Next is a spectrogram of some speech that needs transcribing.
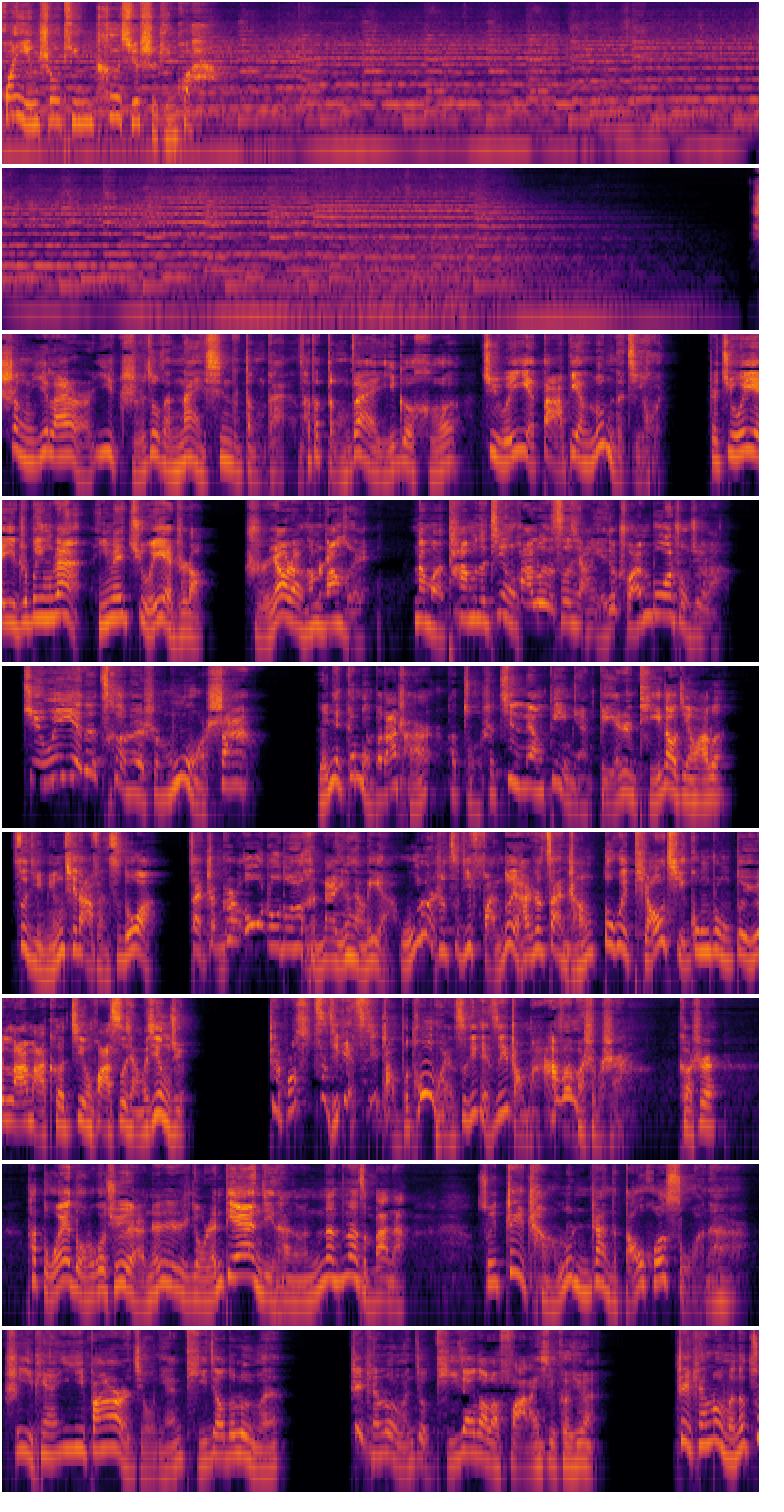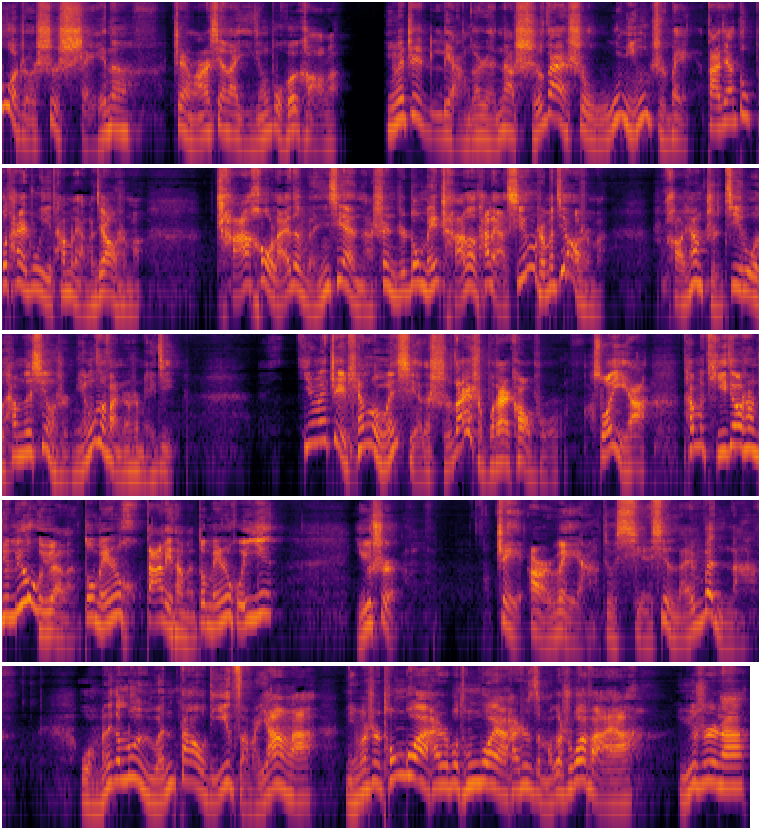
欢迎收听科学视频化。圣伊莱尔一直就在耐心的等待，他在等待一个和巨维叶大辩论的机会。这巨维叶一直不应战，因为巨维叶知道，只要让他们张嘴，那么他们的进化论思想也就传播出去了。巨维业的策略是抹杀，人家根本不搭茬他总是尽量避免别人提到进化论，自己名气大，粉丝多。在整个欧洲都有很大影响力啊！无论是自己反对还是赞成，都会挑起公众对于拉马克进化思想的兴趣。这不是自己给自己找不痛快，自己给自己找麻烦吗？是不是？可是他躲也躲不过去啊！那是有人惦记他呢，那那怎么办呢？所以这场论战的导火索呢，是一篇1829年提交的论文。这篇论文就提交到了法兰西科学院。这篇论文的作者是谁呢？这玩意儿现在已经不可考了，因为这两个人呢实在是无名之辈，大家都不太注意他们两个叫什么。查后来的文献呢，甚至都没查到他俩姓什么叫什么，好像只记录了他们的姓氏，名字反正是没记。因为这篇论文写的实在是不太靠谱，所以啊，他们提交上去六个月了，都没人搭理他们，都没人回音。于是这二位啊就写信来问呐。我们那个论文到底怎么样了？你们是通过还是不通过呀？还是怎么个说法呀？于是呢，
